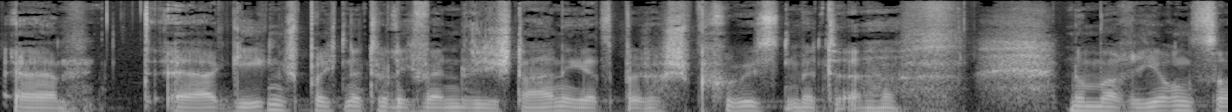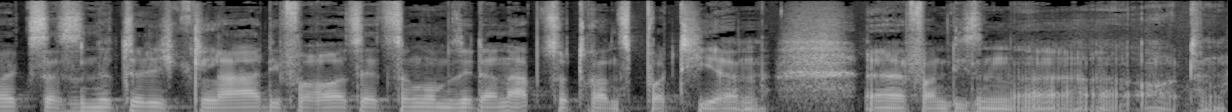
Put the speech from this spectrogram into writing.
Äh, dagegen spricht natürlich, wenn du die Steine jetzt besprühst mit äh, Nummerierungszeugs, das ist natürlich klar die Voraussetzung, um sie dann abzutransportieren äh, von diesen äh, Orten.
